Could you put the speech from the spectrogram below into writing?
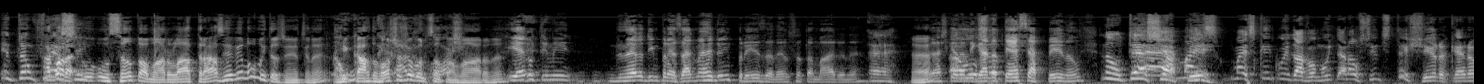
Então foi Agora, assim. o, o Santo Amaro lá atrás revelou muita gente, né? Não, Ricardo Rocha Ricardo jogou no Santo Rocha. Amaro, né? E era um time, não era de empresário, mas era de uma empresa, né? O Santa Mário, né? É. É? Eu acho que era Ah, ligado Santa- até SAP, não? Não, o É, TSAP. mas, mas quem cuidava muito era o Cides Teixeira, que era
